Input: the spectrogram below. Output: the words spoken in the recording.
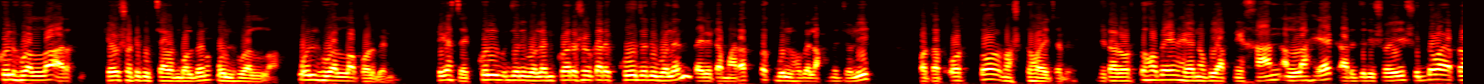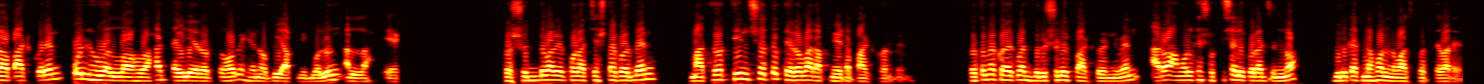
কুল হু আল্লাহ আর কেউ সঠিক উচ্চারণ বলবেন কুল হু আল্লাহ, কুল হু আল্লাহ পড়বেন। ঠিক আছে? কুল যদি বলেন কর সরকারে কু যদি বলেন তাহলে এটা মারাত্মক ভুল হবে, লাহনে জলি অর্থাৎ অর্থ নষ্ট হয়ে যাবে। যেটার অর্থ হবে, হে নবী, আপনি খান, আল্লাহ এক। আর যদি সহি, শুদ্ধভাবে আপনারা পাঠ করেন উল হু আল্লাহ তাইলে এর অর্থ হবে, হে নবী, আপনি বলুন, আল্লাহ এক। তো শুদ্ধভাবে পড়ার চেষ্টা করবেন। মাত্র তিনশত তেরো বার আপনি এটা পাঠ করবেন। প্রথমে কয়েকবার দুরুদ শরীফ পাঠ করে নেবেন। আরও আমলকে শক্তিশালী করার জন্য দুরকাত নফল নামাজ পড়তে পারেন।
